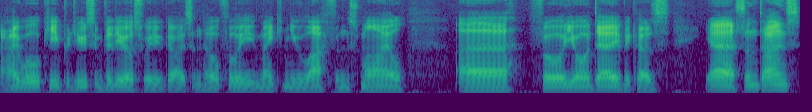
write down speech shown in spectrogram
I will keep producing videos for you guys and hopefully making you laugh and smile uh, for your day because, yeah, sometimes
